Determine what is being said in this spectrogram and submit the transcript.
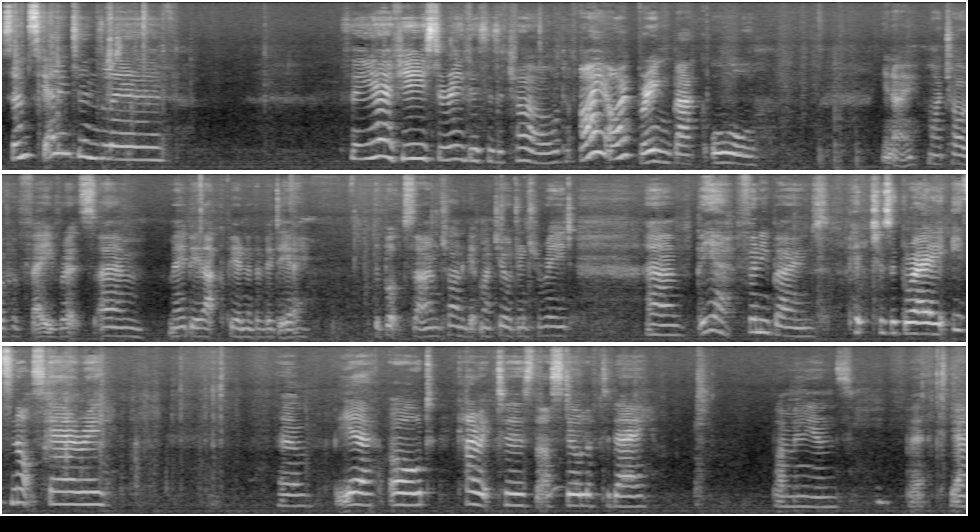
some skeletons live. So yeah, if you used to read this as a child, I, I bring back all you know, my childhood favourites. Um, maybe that could be another video. The books that I'm trying to get my children to read. Um, but yeah, Funny Bones. Pictures are great. It's not scary. Um, but yeah, old characters that I still love today by millions. But yeah,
